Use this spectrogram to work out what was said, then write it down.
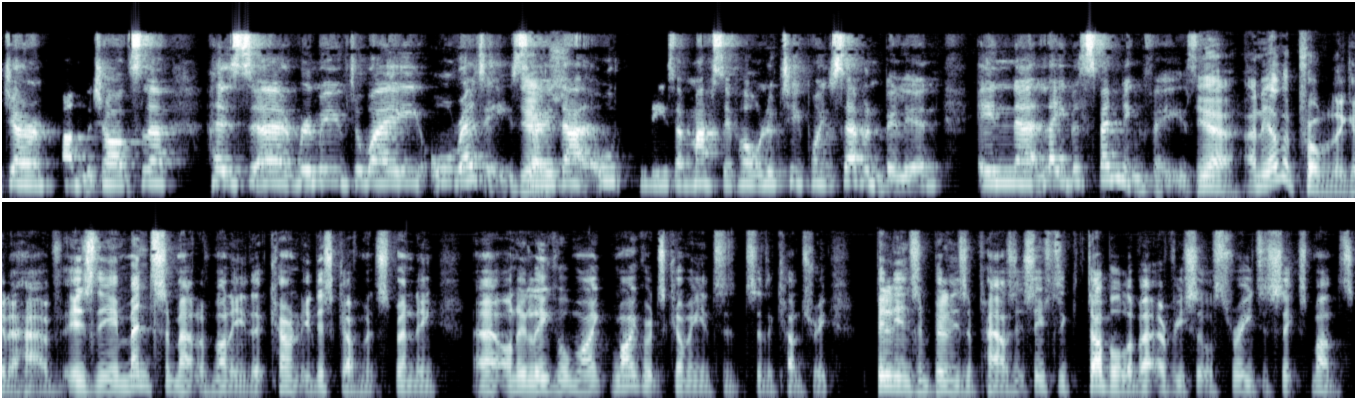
Jeremy Hunt, the Chancellor, has uh, removed away already. So yes. that also leaves a massive hole of 2.7 billion in uh, Labour spending fees. Yeah, and the other problem they're going to have is the immense amount of money that currently this government's spending uh, on illegal mi- migrants coming into to the country. Billions and billions of pounds. It seems to double about every sort of three to six months.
